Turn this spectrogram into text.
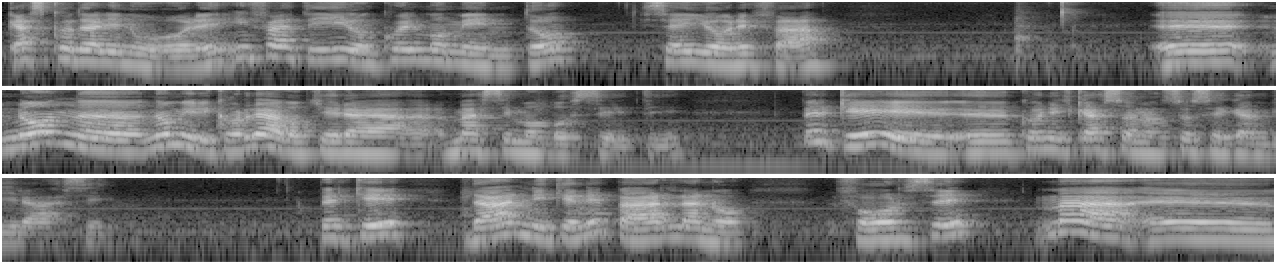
Casco dalle nuvole. Infatti io in quel momento sei ore fa eh, non, non mi ricordavo che era massimo bossetti perché eh, con il caso non so se gambirassi perché da anni che ne parlano forse ma eh,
